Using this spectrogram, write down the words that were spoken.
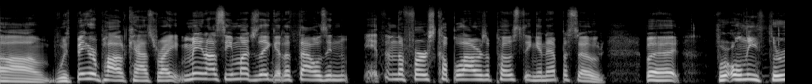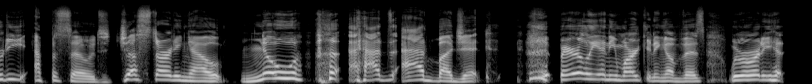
um, with bigger podcasts, right, may not seem much. They get a thousand in the first couple hours of posting an episode. But for only 30 episodes, just starting out, no ads, ad budget, barely any marketing of this, we already hit,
